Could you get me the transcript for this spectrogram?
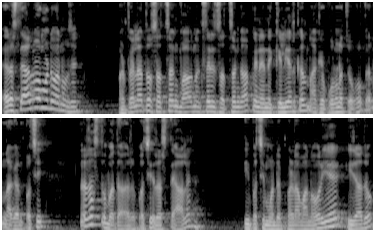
એ રસ્તે હાલવા માંડવાનું છે. પણ પહેલાં તો સત્સંગ ભાવનક્ષરી સત્સંગ આપીને એને ક્લિયર કરી નાખે, પૂર્ણ ચોખ્ખો કરી નાખે અને પછી રસ્તો બતાવે છે. પછી રસ્તે હાલે ને. એ પછી મંડપ મેળામાં ન રહીએ જાજો.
